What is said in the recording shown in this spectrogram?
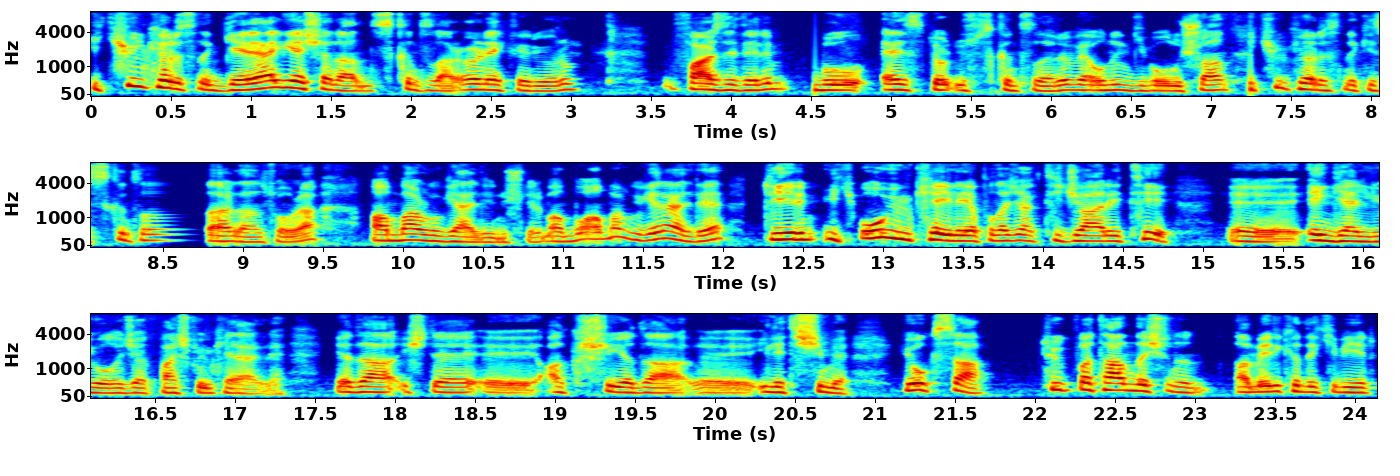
iki ülke arasında genel yaşanan sıkıntılar örnek veriyorum farz edelim bu S-400 sıkıntıları ve onun gibi oluşan iki ülke arasındaki sıkıntılardan sonra ambargo geldiğini düşünelim. Ama bu ambargo genelde diyelim o ülkeyle yapılacak ticareti e, engelliyor olacak başka ülkelerle ya da işte e, akışı ya da e, iletişimi. Yoksa Türk vatandaşının Amerika'daki bir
